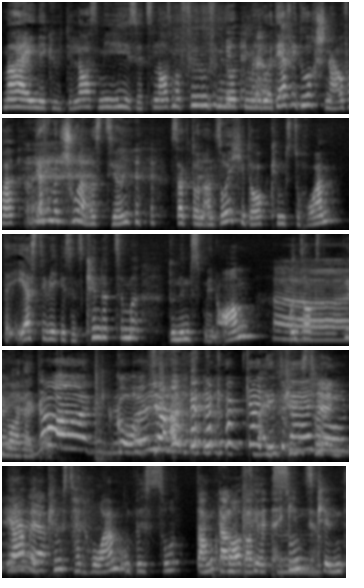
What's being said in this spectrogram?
meine Güte, lass mich hinsetzen, lass mal fünf Minuten mal Ruhe. Darf ich durchschnaufen? Darf ich mir die Schuhe ausziehen? Sagt dann, an solchen Tag kommst du heim, der erste Weg ist ins Kinderzimmer, du nimmst mir in den Arm und sagst, wie war dein Tag? Gott, Gott, ja, Weil du kommst halt, ja, weil du kommst halt heim und bist so dankbar, dankbar für für ein dein Kind.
